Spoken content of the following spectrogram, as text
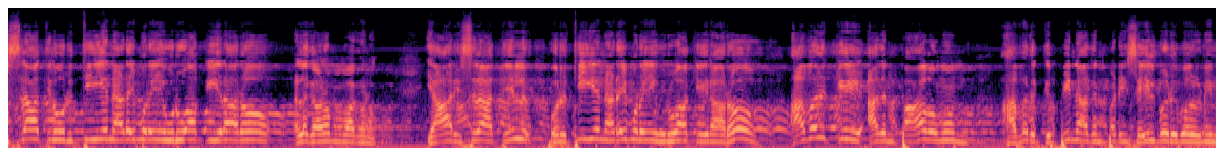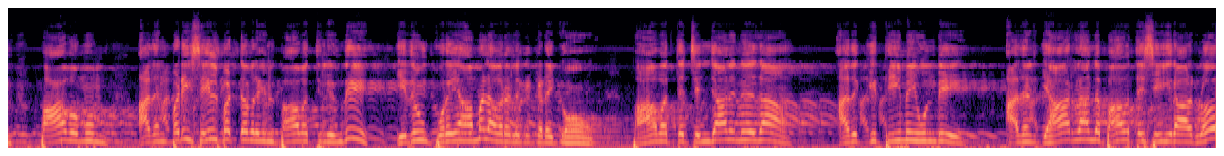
இஸ்லாத்தில் ஒரு தீய நடைமுறையை உருவாக்குகிறாரோ நல்ல கவனமாக பார்க்கணும். யார் இஸ்லாத்தில் ஒரு தீய நடைமுறையை உருவாக்குகிறாரோ அவருக்கு அதன் பாவமும் அவருக்கு பின் அதன்படி செயல்படுபவர்களின் பாவமும் அதன்படி செயல்பட்டவர்கள் பாவத்திலிருந்து எதுவும் குறையாமல் அவர்களுக்கு கிடைக்கும். பாவத்தை செஞ்சாலும் என்னதுதான்? அதுக்கு தீமை உண்டு. அதன் யாரெல்லாம் அந்த பாவத்தை செய்கிறார்களோ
